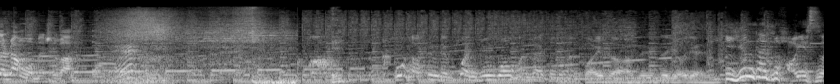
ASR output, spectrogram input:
在让我们是吧？哎多少是有点冠军光环在身上。不好意思啊，这这有点。你应该不好意思。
